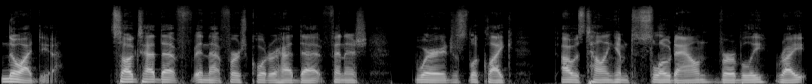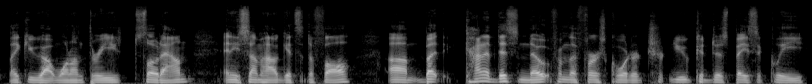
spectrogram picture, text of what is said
No idea. Suggs had that in that first quarter had that finish where it just looked like I was telling him to slow down verbally, right? Like you got one on three, slow down, and he somehow gets it to fall. Um, but kind of this note from the first quarter, tr- you could just basically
